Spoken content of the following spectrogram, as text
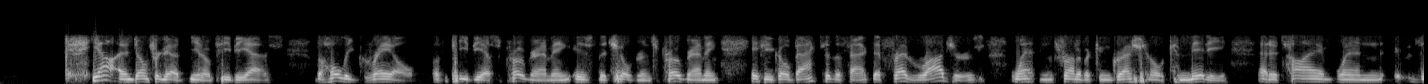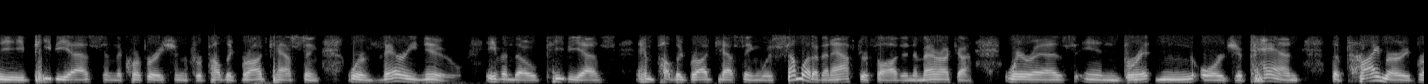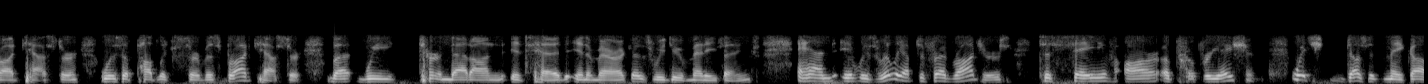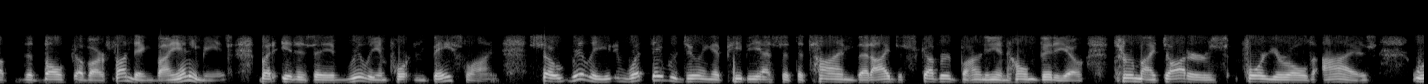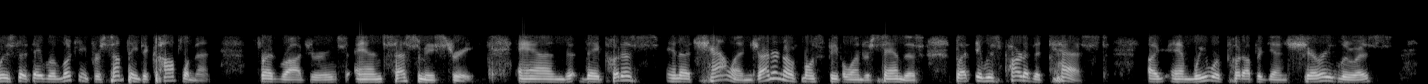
Yeah, and don't forget, you know, PBS. The holy grail of PBS programming is the children's programming. If you go back to the fact that Fred Rogers went in front of a congressional committee at a time when the PBS and the Corporation for Public Broadcasting were very new, even though PBS and public broadcasting was somewhat of an afterthought in America, whereas in Britain or Japan, the primary broadcaster was a public service broadcaster. But we turned that on its head in America, as we do many things. And it was really up to Fred Rogers to save our appropriation, which doesn't make up the bulk of our funding by any means, but it is a really important baseline. So, really, what they were doing at PBS at the time that I discovered Barney in home video through my daughter's four year old eyes was that they were looking for something to complement Fred Rogers and Sesame Street. And they put us in a challenge. I don't know if most people understand this, but it was part of a test. Uh, and we were put up against Shari Lewis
